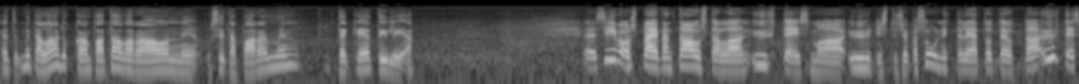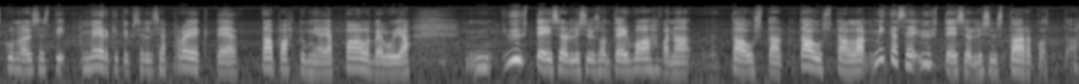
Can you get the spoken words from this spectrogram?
Että mitä laadukkaampaa tavaraa on, niin sitä paremmin tekee tiliä. Siivouspäivän taustalla on yhteismaa-yhdistys, joka suunnittelee ja toteuttaa yhteiskunnallisesti merkityksellisiä projekteja, tapahtumia ja palveluja. Mm, yhteisöllisyys on teidän vahvana taustalla. Mitä se yhteisöllisyys tarkoittaa?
